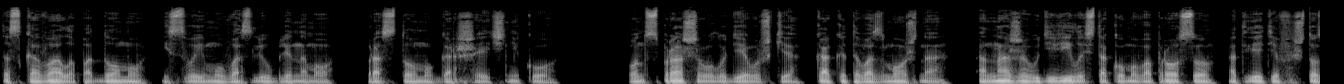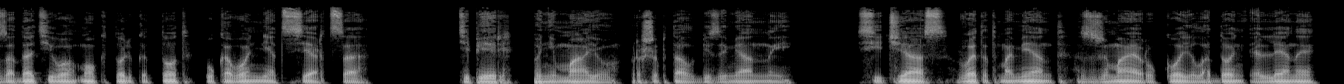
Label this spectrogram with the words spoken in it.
тосковала по дому и своему возлюбленному, простому горшечнику. Он спрашивал у девушки, как это возможно. Она же удивилась такому вопросу, ответив, что задать его мог только тот, у кого нет сердца. «Теперь «Понимаю», — прошептал безымянный. Сейчас, в этот момент, сжимая рукой ладонь Элены,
